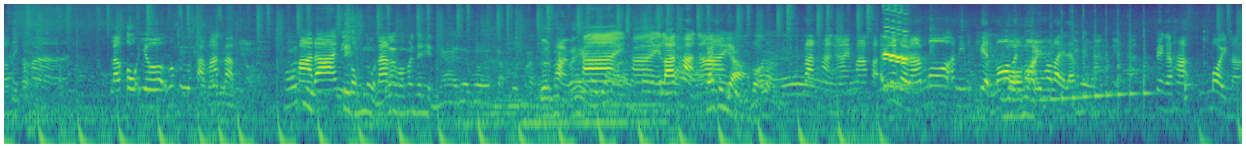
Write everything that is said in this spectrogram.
ตอนไหนก็มา แล้วโต๊ะเยอะก็คือสามารถแบบ มาได้มีติดตรงถนนนั่งด้วยเพราะมันจะเห็นง่ายด้วยเพราะขับรถมา เดินผ่านก็เห็นใช่ใช่ร้านหาง่าย ใกล้สยามร้านหาง่ายมากค่ะ เอ้ยเดี๋ยวนะหม้ออันนี้เปลี่ยนหม้อเป็นหม้อที่เท่าไหร่แล้วงงเปลี่ยนกระทะบ่อยนะ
